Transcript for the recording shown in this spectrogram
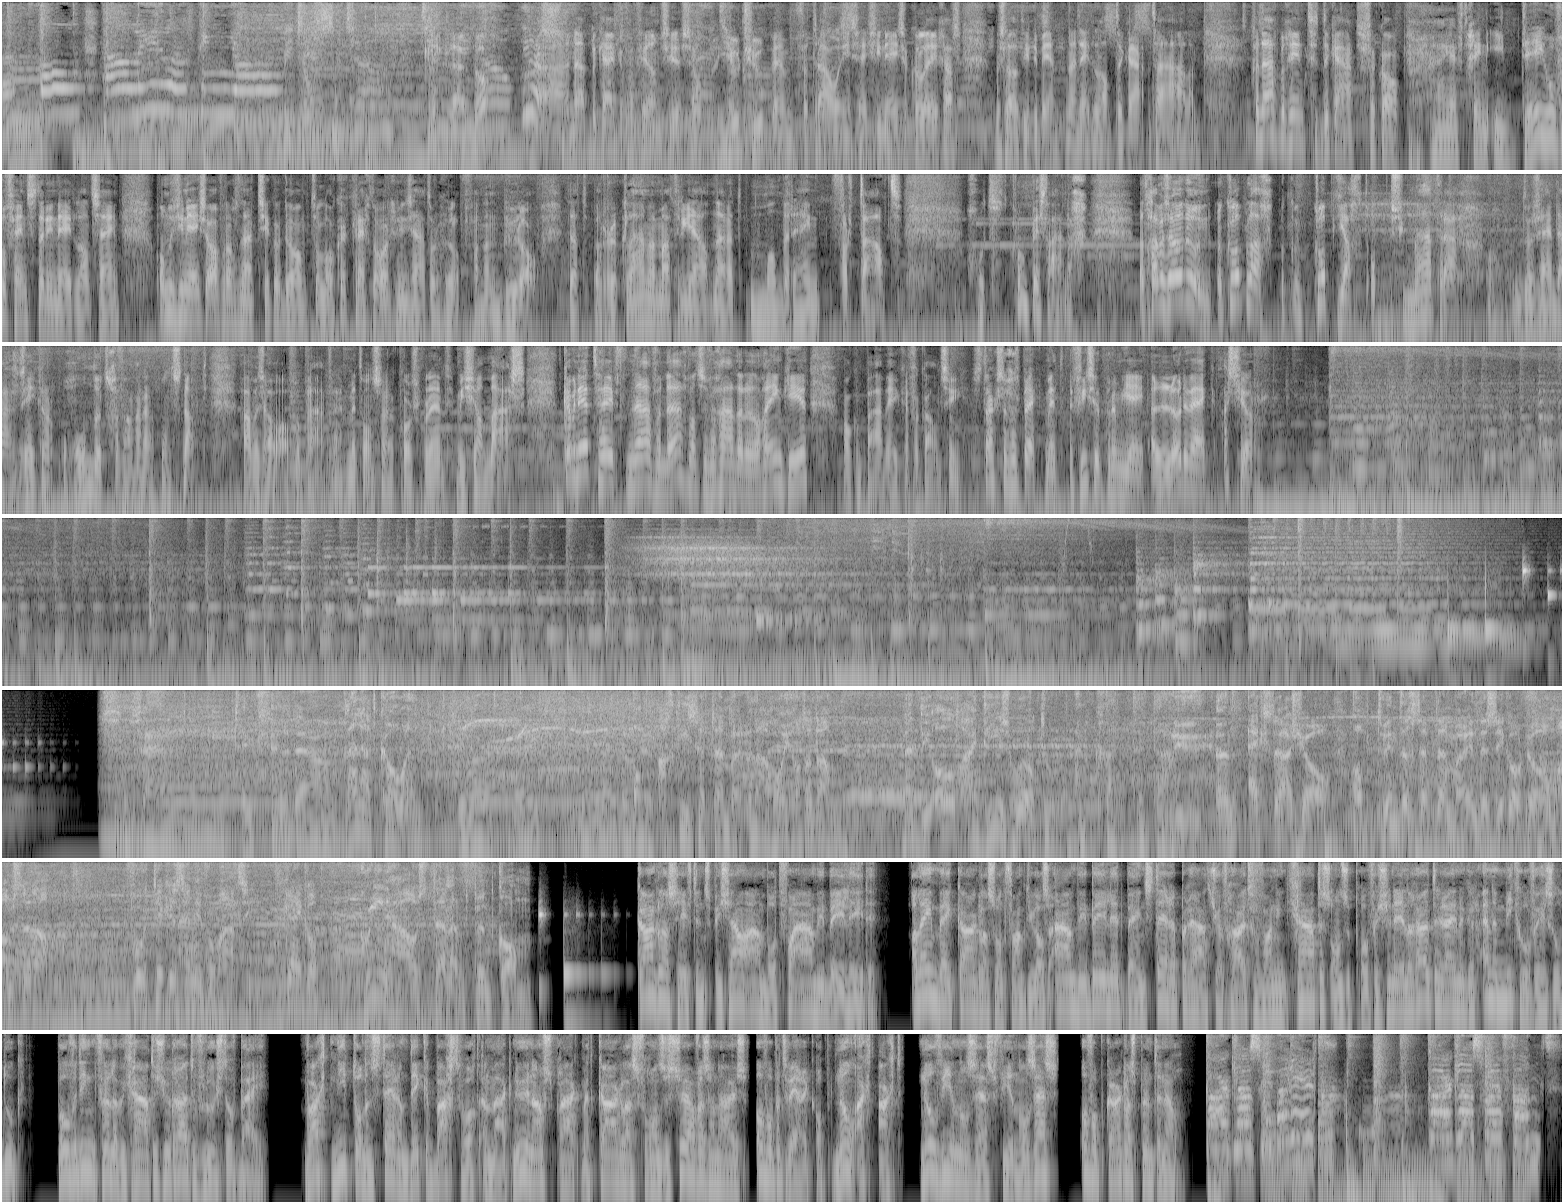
Klinkt leuk, toch? Ja, na het bekijken van filmpjes op YouTube en vertrouwen in zijn Chinese collega's... besloot hij de band naar Nederland te, te halen. Vandaag begint de kaartverkoop. Hij heeft geen idee hoeveel fans er in Nederland zijn. Om de Chinezen overigens naar het Ziggo Dome te lokken... krijgt de organisator hulp van een bureau... dat reclamemateriaal naar het Mandarijn vertaalt. Goed, het klonk best aardig. Wat gaan we zo doen? Een, kloplach, een klopjacht op Sumatra. Oh, er zijn daar zeker 100 gevangenen ontsnapt. Gaan we zo over praten met onze correspondent Michel Maas. Het kabinet heeft na vandaag, want ze vergaderen nog één keer... ook een paar weken vakantie. Straks een gesprek met vicepremier Lodewijk Asscher. Leonard Cohen. Op 18 september in Ahoy, Rotterdam. Met The Old Ideas World Tour. Nu een extra show op 20 september in de Ziggo Dome Amsterdam. Voor tickets en informatie, kijk op greenhousetalent.com. Carglass heeft een speciaal aanbod voor ANWB-leden. Alleen bij Carglass ontvangt u als ANWB-lid bij een sterreparatie of ruitvervanging... gratis onze professionele ruitenreiniger en een microvezeldoek. Bovendien vullen we gratis uw ruitenvloeistof bij. Wacht niet tot een ster een dikke barst wordt en maak nu een afspraak met Carglass voor onze service aan huis of op het werk op 088 0406 406 of op carglass.nl. Carglass repareert. Carglass vervangt.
